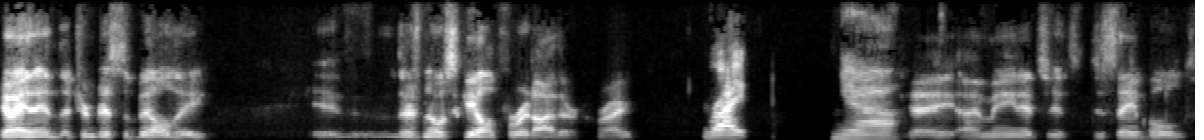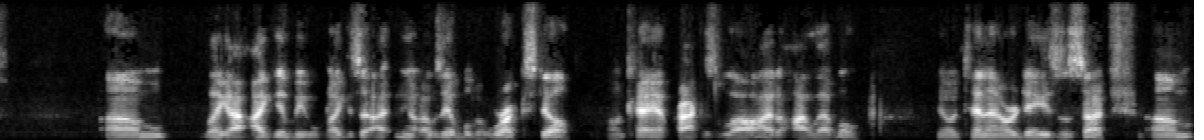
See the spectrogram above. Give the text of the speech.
Yeah, and, and the term disability, there's no scale for it either, right? right Yeah. Okay, I mean it's it's disabled. Um, like I, I can be like I said, I, you know, I was able to work still. Okay, I practiced law at a high level, you know, ten hour days and such. Um,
